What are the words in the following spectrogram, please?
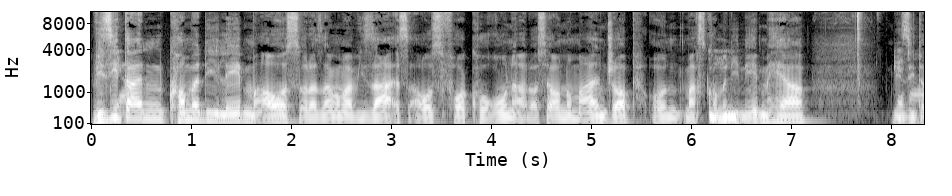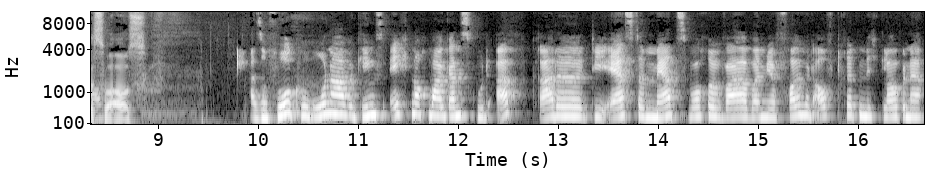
Wie sieht ja. dein Comedy-Leben aus oder sagen wir mal, wie sah es aus vor Corona? Du hast ja auch einen normalen Job und machst Comedy mhm. nebenher. Wie genau. sieht das so aus? Also vor Corona ging es echt noch mal ganz gut ab. Gerade die erste Märzwoche war bei mir voll mit Auftritten. Ich glaube, in der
